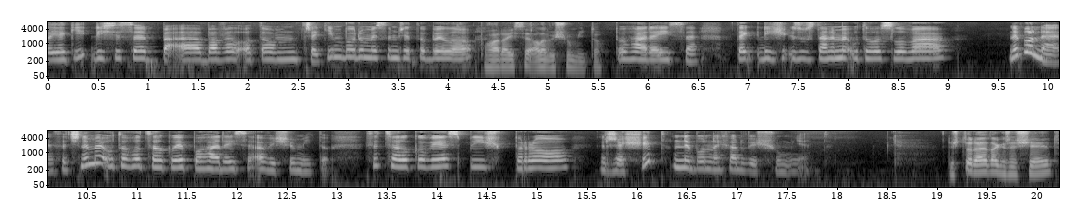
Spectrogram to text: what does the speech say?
jaký, když jsi se ba- bavil o tom třetím bodu, myslím, že to bylo, Pohádají se, ale vyšumí to. pohádají se. Tak když zůstaneme u toho slova, nebo ne, začneme u toho celkově pohádej se a vyšumí to. Se celkově spíš pro řešit nebo nechat vyšumět? Když to jde, tak řešit.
